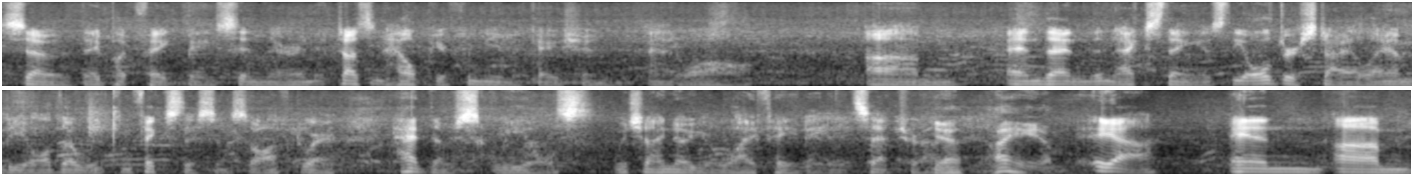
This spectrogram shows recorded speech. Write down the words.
So they put fake bass in there, and it doesn't help your communication at all. Um, and then the next thing is the older style AMBE, although we can fix this in software, had those squeals, which I know your wife hated, etc. yeah, I hate them. Yeah, and um,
